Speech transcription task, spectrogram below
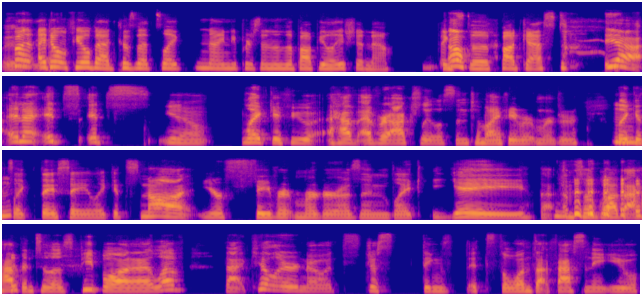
it- But I don't feel bad because that's like 90% of the population now. Thanks Oh. to podcast. yeah and I, it's it's you know like if you have ever actually listened to my favorite murder like Mhm. it's like they say like it's not your favorite murder as in like yay that i'm so glad that happened to those people and i love that killer no it's just things it's the ones that fascinate you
